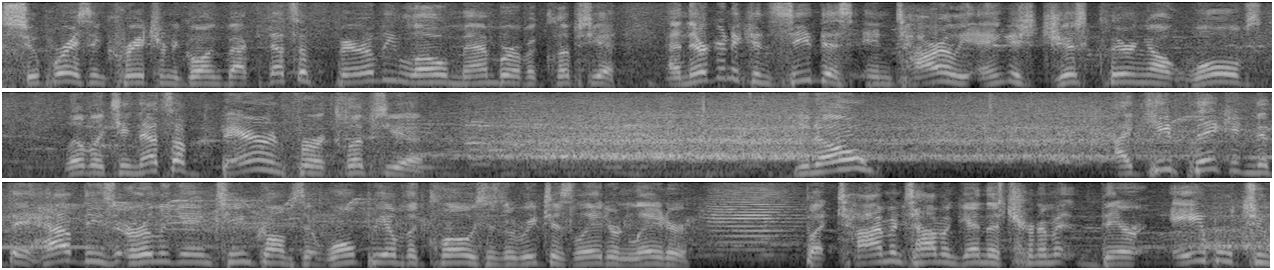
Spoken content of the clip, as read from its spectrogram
Super Ace and Creature going back. That's a fairly low member of Eclypsia, and they're going to concede this entirely. Angus just clearing out Wolves, level 18. That's a Baron for Eclypsia. You know, I keep thinking that they have these early game team comps that won't be able to close as it reaches later and later. But time and time again this tournament, they're able to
